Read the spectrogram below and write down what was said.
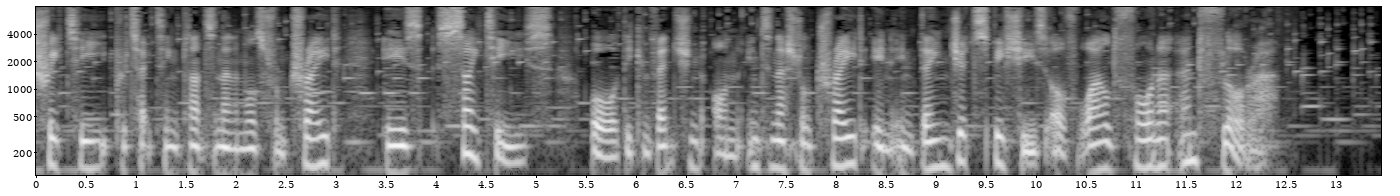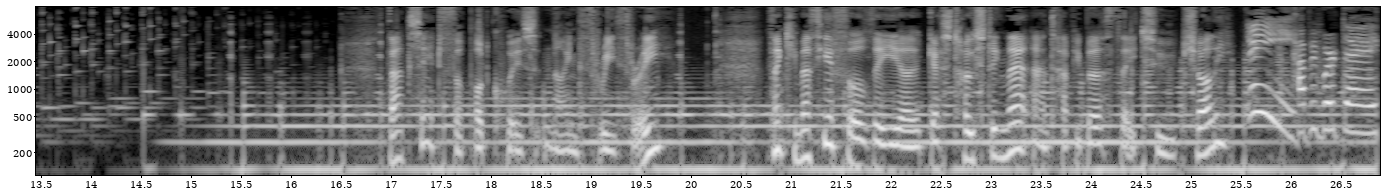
treaty protecting plants and animals from trade is CITES, or the Convention on International Trade in Endangered Species of Wild Fauna and Flora. That's it for Pod Quiz 933. Thank you, Matthew, for the uh, guest hosting there, and happy birthday to Charlie. Hey! Happy birthday!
